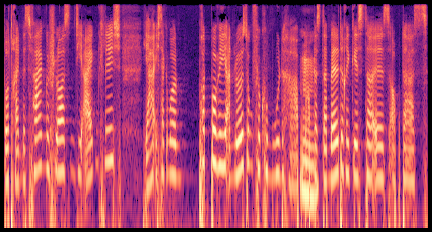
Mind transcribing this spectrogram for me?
Nordrhein-Westfalen geschlossen, die eigentlich, ja, ich sage immer, ein Potpourri an Lösungen für Kommunen haben. Mhm. Ob das da Melderegister ist, ob das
